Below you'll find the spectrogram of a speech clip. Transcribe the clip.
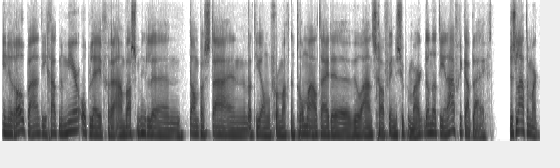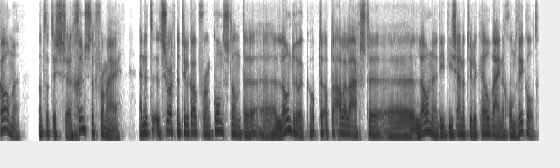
in Europa, die gaat me meer opleveren aan wasmiddelen en tandpasta en wat hij allemaal voor magnetronmaaltijden eh, wil aanschaffen in de supermarkt, dan dat hij in Afrika blijft. Dus laat hem maar komen. Want dat is eh, gunstig voor mij. En het, het zorgt natuurlijk ook voor een constante eh, loondruk op de, op de allerlaagste eh, lonen. Die, die zijn natuurlijk heel weinig ontwikkeld.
